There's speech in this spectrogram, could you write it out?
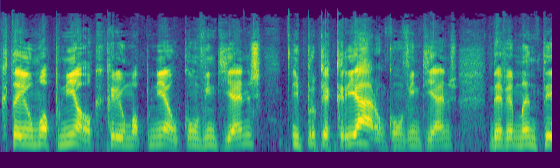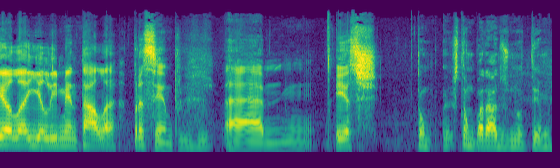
que têm uma opinião, ou que criam uma opinião com 20 anos, e porque a criaram com 20 anos, devem mantê-la e alimentá-la para sempre. Uhum. Um, esses estão, estão parados no tempo.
